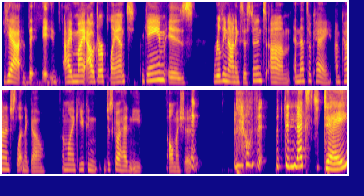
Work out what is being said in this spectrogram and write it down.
yeah, the, it, I my outdoor plant game is really non-existent, um, and that's okay. I'm kind of just letting it go. I'm like, you can just go ahead and eat all my shit. No, the, but the next day,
